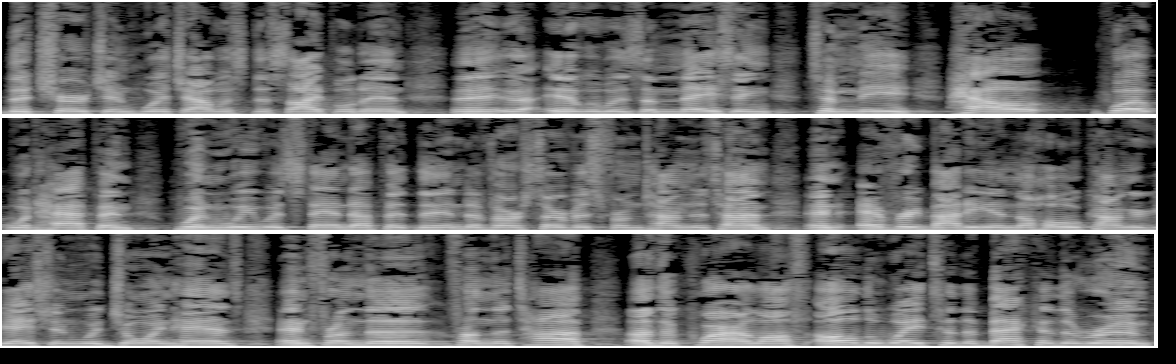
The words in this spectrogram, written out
the church in which I was discipled in, it was amazing to me how what would happen when we would stand up at the end of our service from time to time and everybody in the whole congregation would join hands and from the, from the top of the choir loft all the way to the back of the room,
